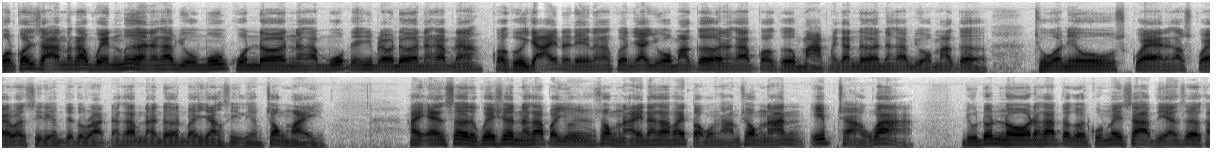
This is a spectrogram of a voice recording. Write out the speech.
กฎข้อที่สามนะครับเว้นเมื่อนะครับ you move ควรเดินนะครับ move ในที่แปลว่าเดินนะครับนะก็คือย้ายนั่นเองนะครับเคลื่อนย้าย your marker นะครับก็คือหมากในการเดินนะครับ your marker to a new square นะครับ square ว่าสี่เหลี่ยมจัตุรัสนะครับนะเดินไปยังสี่เหลี่ยมช่องใหม่ ให้ answer the question นะครับไปอยู่ช่องไหนนะครับ ให้ตอบคำถามช่องนั้น if ถ้าหากว่า you don't know นะครับ ถ้าเกิดคุณไม่ทราบ the answer ค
